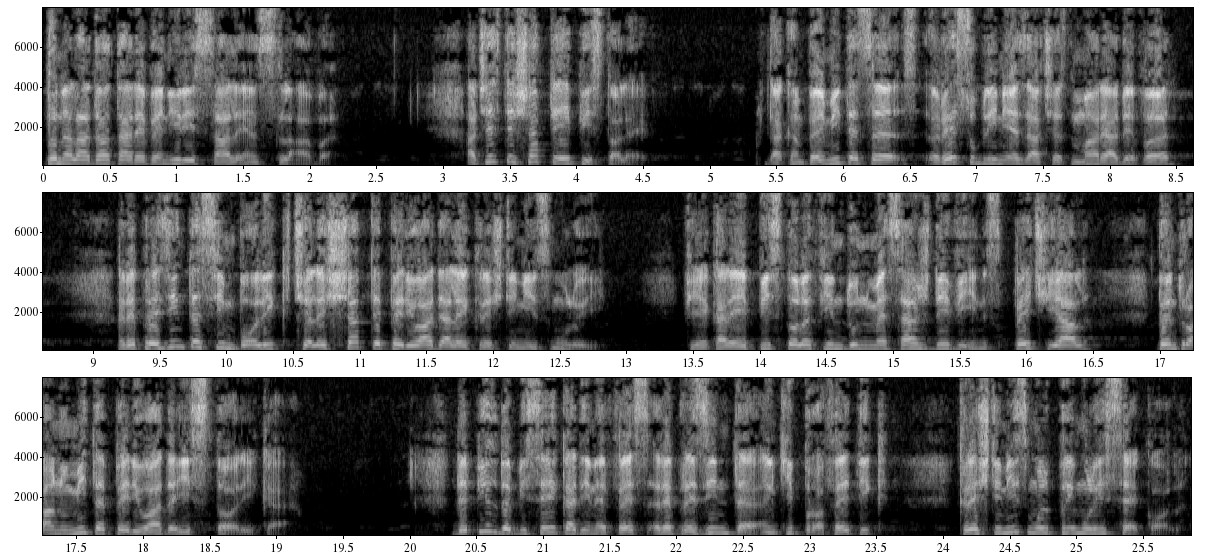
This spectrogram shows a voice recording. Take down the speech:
până la data revenirii sale în slavă. Aceste șapte epistole, dacă îmi permite să resubliniez acest mare adevăr, reprezintă simbolic cele șapte perioade ale creștinismului, fiecare epistolă fiind un mesaj divin special pentru o anumită perioadă istorică. De pildă, biserica din Efes reprezintă, în chip profetic, creștinismul primului secol.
